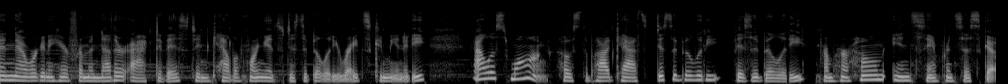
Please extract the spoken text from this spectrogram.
And now we're going to hear from another activist in California's disability rights community. Alice Wong hosts the podcast Disability Visibility from her home in San Francisco.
